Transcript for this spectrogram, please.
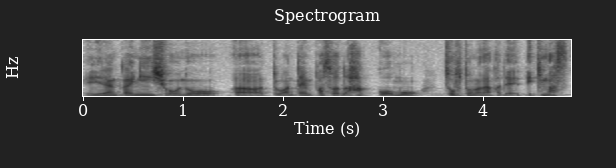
2段階認証のとワンタイムパスワード発行もソフトの中でできます。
